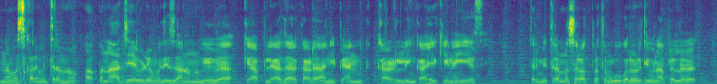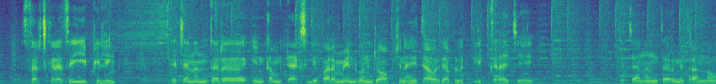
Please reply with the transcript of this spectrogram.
नमस्कार मित्रांनो आपण आज या व्हिडिओमध्ये जाणून घेऊया की आपले आधार कार्ड आणि पॅन कार्ड लिंक आहे की नाही असे. तर मित्रांनो सर्वात प्रथम गुगलवरती येऊन आपल्याला सर्च करायचं ई फिलिंग त्याच्यानंतर इन्कम टॅक्स डिपार्टमेंट म्हणून जो ऑप्शन आहे त्यावरती आपल्याला क्लिक करायचे आहे. त्याच्यानंतर मित्रांनो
